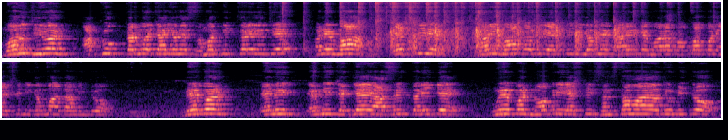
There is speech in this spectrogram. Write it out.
મારું જીવન આખું કર્મચારીઓને સમર્પિત કરેલું છે અને માં એસટી ને, મારી માં કહું છું એસટી નિગમને, કારણ કે મારા પપ્પા પણ એસટી નિગમમાં હતા, મિત્રો. મેં પણ એની, એમની જગ્યાએ આશ્રિત તરીકે હું એ પણ નોકરી એસટી સંસ્થામાં આવ્યો છું, મિત્રો.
